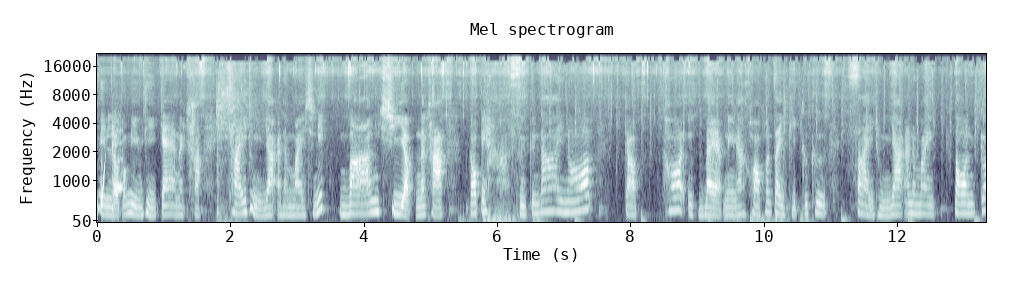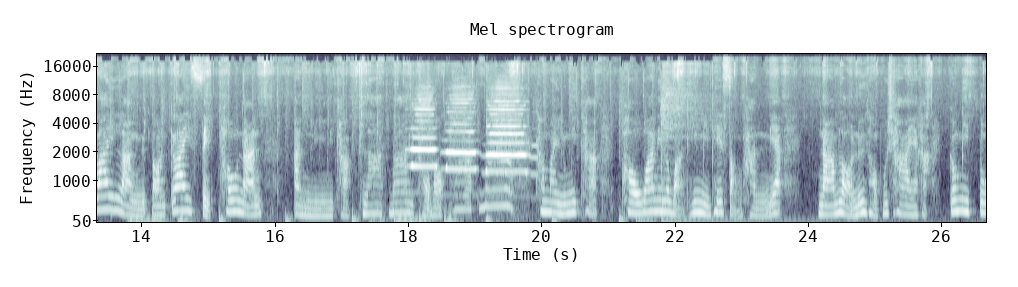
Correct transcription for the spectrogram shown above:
ฟินเราก็มีวิธีแก้นะคะ ใช้ถุงยางอนามัยชนิดบางเฉียบนะคะ ก็ไปหาซื้อกันได้เนาะกับ ข้ออีกแบบหนึ่งนะความเข้าใจผิดก็คือ ใส่ถุงยางอนามัยตอนใกล้หลังหรือตอนใกล้เสร็จเท่านั้น อันนี้นี่คะพลาดมากขอบอกพลาดมากทำไมรู้ไหมคะเพราะว่าในระหว่างที่มีเพศสัมพันธ์เนี่ยน้ำหล่อลื่นของผู้ชายอะค่ะ ก็มีตัว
